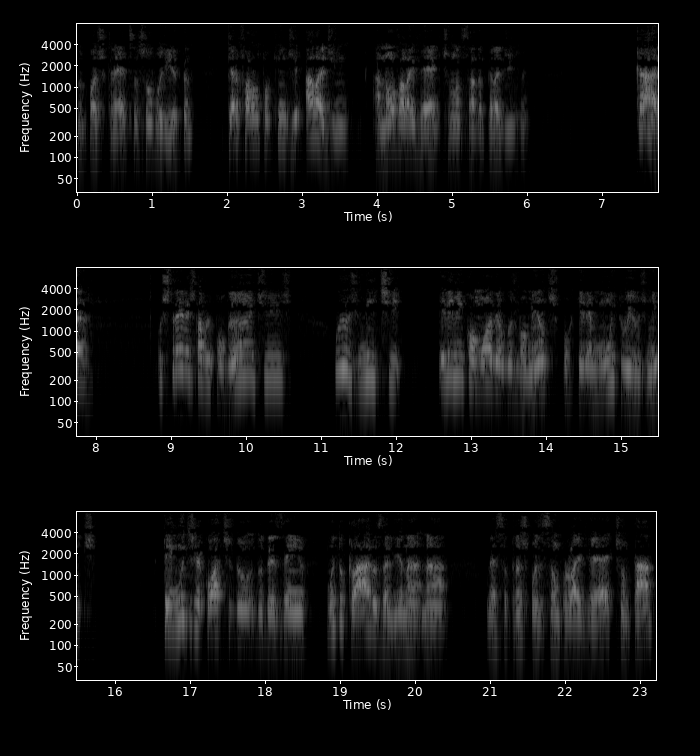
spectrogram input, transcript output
do pós-créditos. Eu sou o Burita e quero falar um pouquinho de Aladdin, a nova live action lançada pela Disney. Cara, os trailers estavam empolgantes. O Will Smith, ele me incomoda em alguns momentos, porque ele é muito Will Smith. Tem muitos recortes do, do desenho muito claros ali na, na nessa transposição para o live action, tá?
